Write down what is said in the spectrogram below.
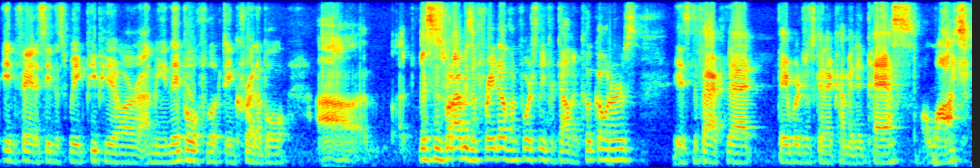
in fantasy this week. PPR. I mean, they both looked incredible. Uh, this is what I was afraid of, unfortunately, for Dalvin Cook owners, is the fact that they were just going to come in and pass a lot,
